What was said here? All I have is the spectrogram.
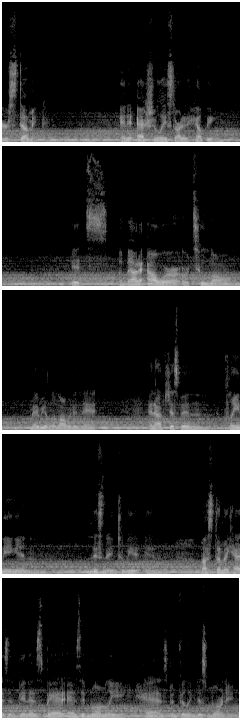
your stomach. And it actually started helping. It's about an hour or two long, maybe a little longer than that. And I've just been cleaning and listening to it and my stomach hasn't been as bad as it normally has been feeling this morning.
